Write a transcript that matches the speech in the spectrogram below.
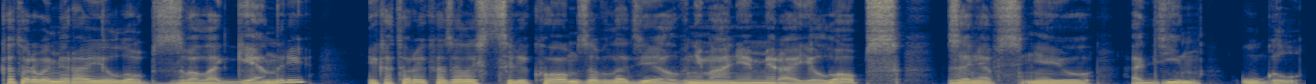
которого Мираи Лобс звала Генри, и который, казалось, целиком завладел вниманием Мираи Лобс, заняв с нею один угол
